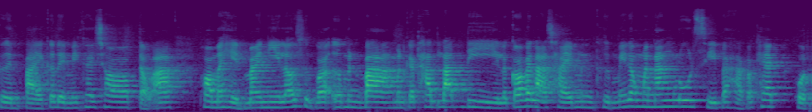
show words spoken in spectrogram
เกินไปก็เลยไม่ค่อยชอบ แต่ว่าพอมาเห็นใบนี้แล้วรู้สึกว่าเออมันบางมันกระทัดรัดดี แล้วก็เวลาใช้มันคือไม่ต้องมานั่งรูดซิปอะค่ะก็แค่กด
